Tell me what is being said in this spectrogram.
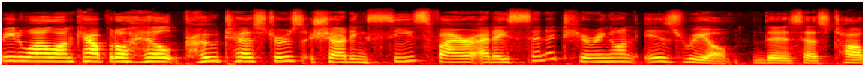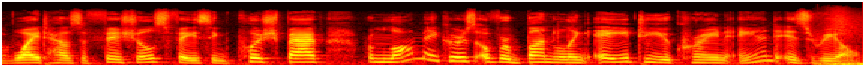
Meanwhile, on Capitol Hill, protesters shouting ceasefire at a Senate hearing on Israel. This as top White House officials facing pushback from lawmakers over bundling aid to Ukraine and Israel.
